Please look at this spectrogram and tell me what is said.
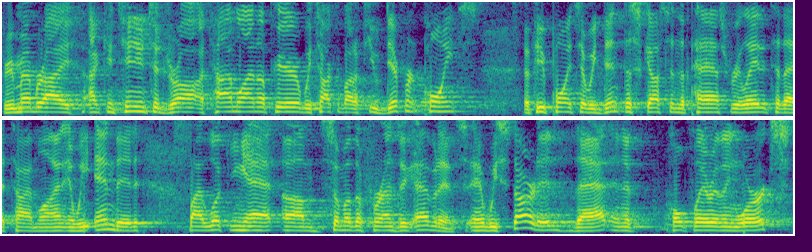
Remember, I, I continued to draw a timeline up here. We talked about a few different points, a few points that we didn't discuss in the past related to that timeline, and we ended by looking at um, some of the forensic evidence. And we started that, and if hopefully everything works,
